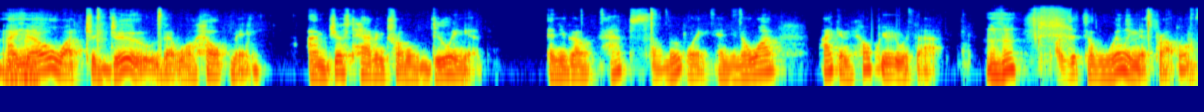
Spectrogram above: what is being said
Mm-hmm. I know what to do that will help me. I'm just having trouble doing it." And you go, "Absolutely." And you know what? I can help you with that. Mm-hmm. Because it's a willingness problem.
